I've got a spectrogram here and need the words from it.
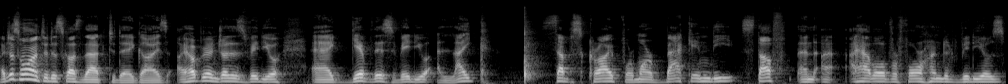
I just wanted to discuss that today, guys. I hope you enjoyed this video. Uh, give this video a like, subscribe for more back indie stuff, and I, I have over 400 videos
